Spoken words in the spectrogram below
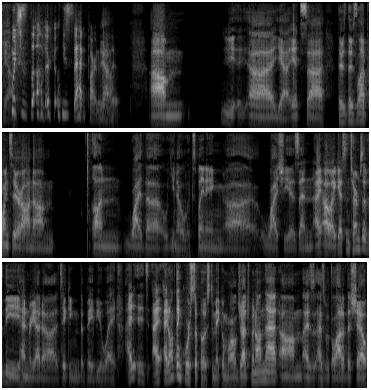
Yeah. which is the other really sad part about Yeah. it. Um, y- uh, yeah, it's uh, there's there's a lot of points here on um on why the you know explaining uh why she is. And i oh i guess in terms of the henrietta taking the baby away i it's i, I don't think we're supposed to make a moral judgment on that um as as with a lot of the show.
